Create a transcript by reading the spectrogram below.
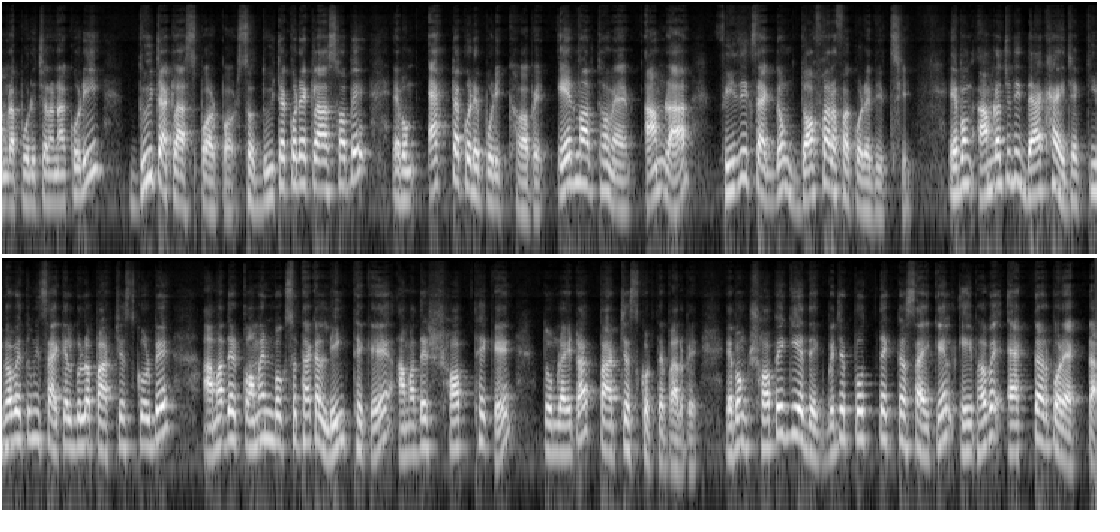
আমরা পরিচালনা করি দুইটা ক্লাস পর পর সো দুইটা করে ক্লাস হবে এবং একটা করে পরীক্ষা হবে। এর মাধ্যমে আমরা ফিজিক্স একদম দফা রফা করে দিচ্ছি। এবং আমরা যদি দেখাই যে কীভাবে তুমি সাইকেলগুলো পারচেস করবে, আমাদের কমেন্ট বক্সে থাকা লিঙ্ক থেকে আমাদের শপ থেকে তোমরা এটা পারচেস করতে পারবে। এবং শপে গিয়ে দেখবে যে প্রত্যেকটা সাইকেল এইভাবে একটার পর একটা,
